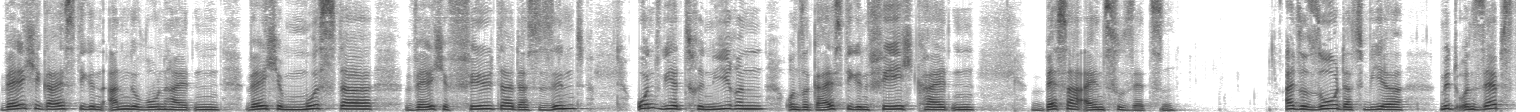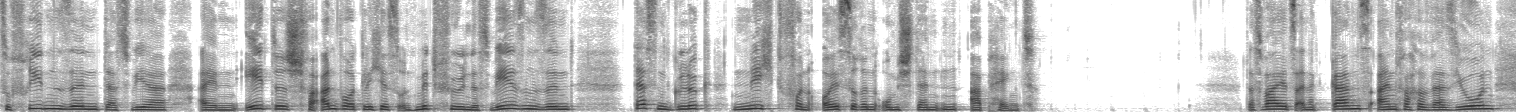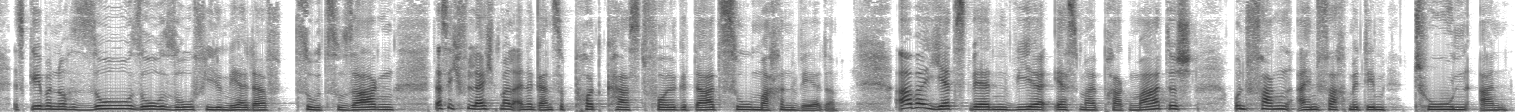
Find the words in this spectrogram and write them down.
welche geistigen Angewohnheiten, welche Muster, welche Filter das sind. Und wir trainieren unsere geistigen Fähigkeiten besser einzusetzen. Also so, dass wir mit uns selbst zufrieden sind, dass wir ein ethisch verantwortliches und mitfühlendes Wesen sind, dessen Glück nicht von äußeren Umständen abhängt. Das war jetzt eine ganz einfache Version. Es gäbe noch so, so, so viel mehr dazu zu sagen, dass ich vielleicht mal eine ganze Podcast-Folge dazu machen werde. Aber jetzt werden wir erstmal pragmatisch und fangen einfach mit dem Tun an.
